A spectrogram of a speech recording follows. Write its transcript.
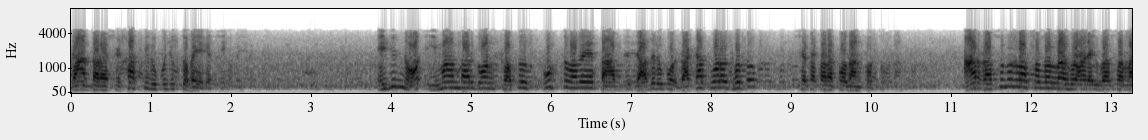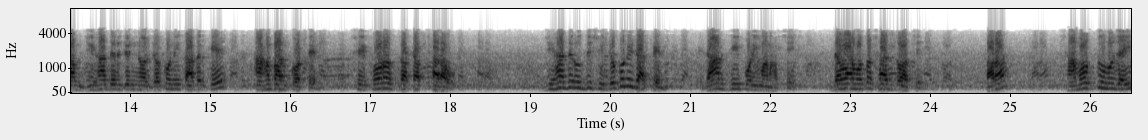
যার দ্বারা সে শাস্তির উপযুক্ত হয়ে গেছে। এই জন্য ইমানদারগণ স্বতঃস্ফূর্তভাবে যাদের উপর জাকাত ফরজ হতো, সেটা তারা প্রদান করত। আর রাসুল্লাহ সাল্লু আলাইসাল্লাম জিহাদের জন্য যখনই তাদেরকে আহ্বান করতেন, সেই ফরজ জাকাত ছাড়াও জিহাদের উদ্দেশ্যে যখনই ডাকতেন, যার যে পরিমাণ আছে, দেওয়ার মতো সাহায্য আছে, তারা সামর্থ্য অনুযায়ী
